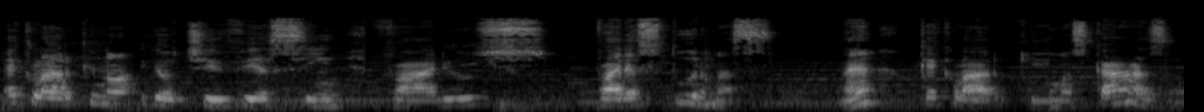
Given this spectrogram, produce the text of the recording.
é claro que nó- eu tive assim vários várias turmas, né? Porque é claro que umas casam,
